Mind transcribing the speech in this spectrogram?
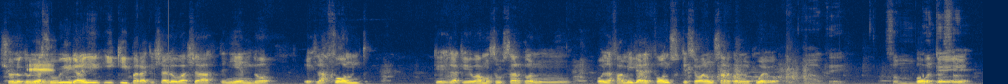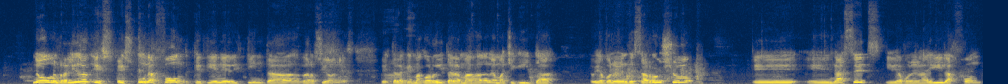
Yo lo que voy a eh, subir ahí, Iki, para que ya lo vayas teniendo, es la font, que es la que vamos a usar con, o la familia de fonts que se van a usar con el juego. Ah, ok. ¿Son Porque, No, en realidad es, una font que tiene distintas versiones. Esta es la que es más gordita, la más, la más chiquita. Lo voy a poner en desarrollo, eh, en assets, y voy a poner ahí la font.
